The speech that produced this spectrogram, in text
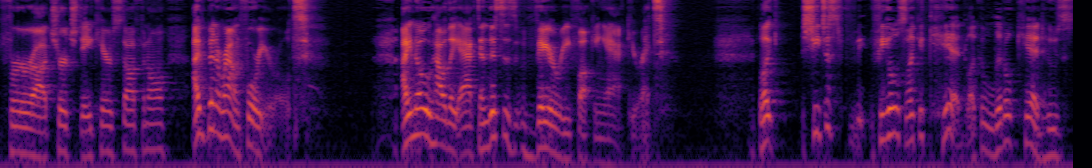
for uh, church daycare stuff and all, I've been around four year olds. I know how they act, and this is very fucking accurate. Like, she just f- feels like a kid, like a little kid who's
